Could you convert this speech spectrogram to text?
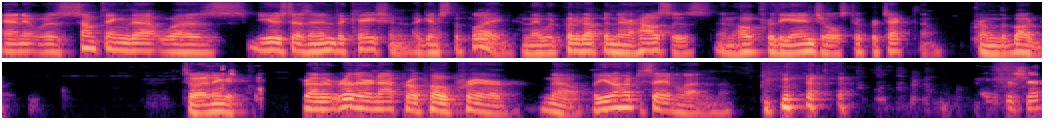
And it was something that was used as an invocation against the plague and they would put it up in their houses and hope for the angels to protect them from the bug. So i think it, rather rather an apropos prayer. No you don't have to say it in latin Thanks for sure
